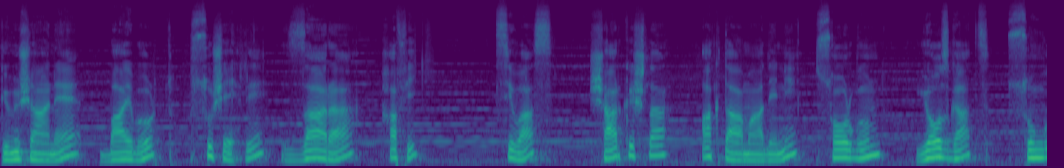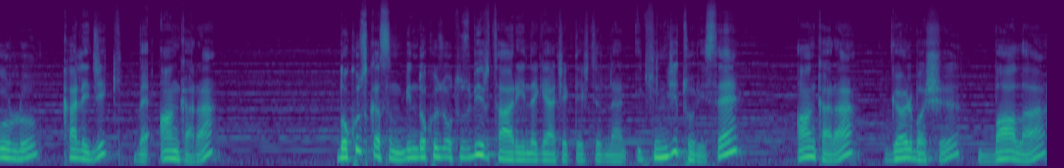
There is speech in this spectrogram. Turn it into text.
Gümüşhane, Bayburt, Suşehri, Zara, Hafik, Sivas, Şarkışla, Akdağ Madeni, Sorgun, Yozgat, Sungurlu, Kalecik ve Ankara. 9 Kasım 1931 tarihinde gerçekleştirilen ikinci tur ise Ankara, Gölbaşı, Bağla,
